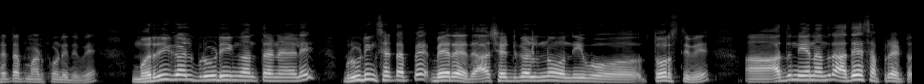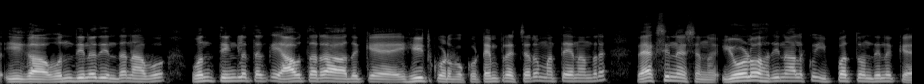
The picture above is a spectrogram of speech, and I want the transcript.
ಸೆಟಪ್ ಮಾಡ್ಕೊಂಡಿದ್ದೀವಿ. ಮರಿಗಳು ಬ್ರೂಡಿಂಗ್ ಅಂತಲೇ ಹೇಳಿ ಬ್ರೂಡಿಂಗ್ ಸೆಟಪ್ಪೇ ಬೇರೆ ಇದೆ. ಆ ಶೆಡ್ಗಳನ್ನು ನೀವು ತೋರಿಸ್ತೀವಿ. ಅದನ್ನ ಏನಂದರೆ ಅದೇ ಸಪ್ರೇಟ್ ಈಗ ಒಂದು ದಿನದಿಂದ ನಾವು ಒಂದು ತಿಂಗಳ ತನಕ ಯಾವ ಥರ ಅದಕ್ಕೆ ಹೀಟ್ ಕೊಡಬೇಕು ಟೆಂಪ್ರೇಚರು ಮತ್ತು ಏನಂದರೆ ವ್ಯಾಕ್ಸಿನೇಷನ್ ಏಳು, ಹದಿನಾಲ್ಕು, ಇಪ್ಪತ್ತೊಂದು ದಿನಕ್ಕೆ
